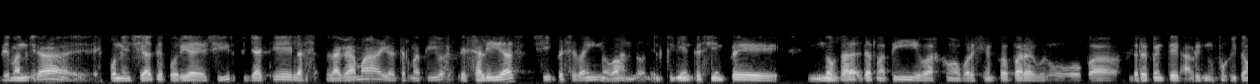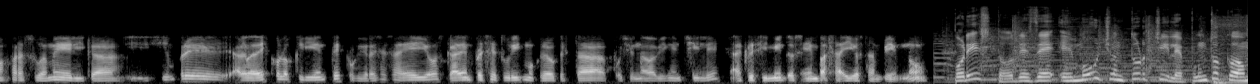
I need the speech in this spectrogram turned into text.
de manera eh, exponencial, te podría decir, ya que la gama de alternativas de salidas siempre se va innovando. El cliente siempre nos da alternativas, como por ejemplo para Europa, de repente abrir un poquito más para Sudamérica. Y siempre agradezco a los clientes porque gracias a ellos, cada empresa de turismo creo que está posicionada bien en Chile, a crecimientos en base a ellos también, ¿no? Por esto, desde emotiontourchile.com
